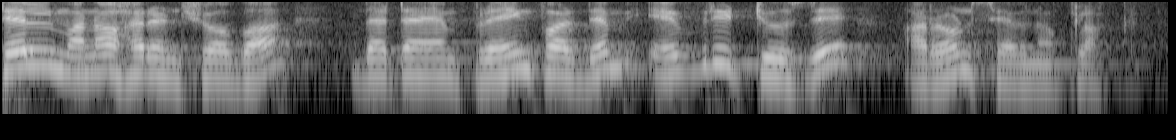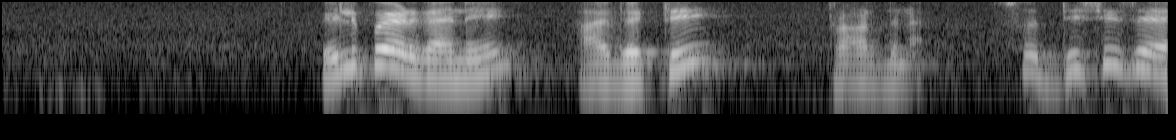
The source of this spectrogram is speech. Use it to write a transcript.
tell Manohar and Shobha that I'm praying for them every Tuesday around seven o'clock వెళ్ళిపోయాడు కానీ ఆ వ్యక్తి ప్రార్థన. So this is a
